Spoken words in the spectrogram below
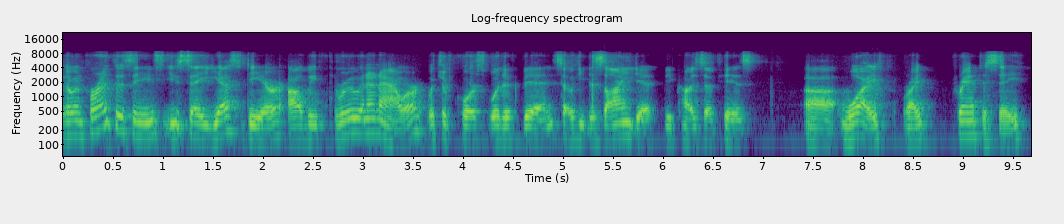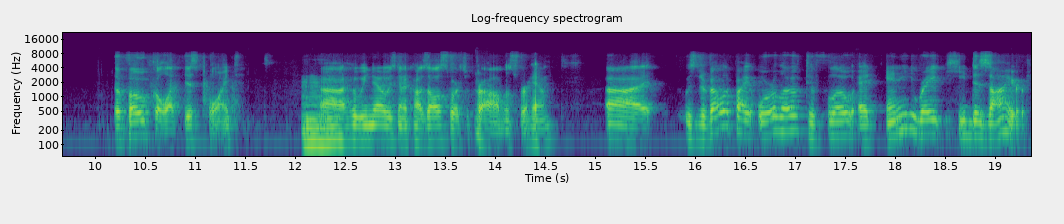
So in parentheses, you say, "Yes, dear, I'll be through in an hour," which of course would have been. So he designed it because of his uh, wife, right? Fantasy, the vocal at this point. Mhm. uh, who we know is going to cause all sorts of problems for him. Uh, was developed by Orlo to flow at any rate he desired.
